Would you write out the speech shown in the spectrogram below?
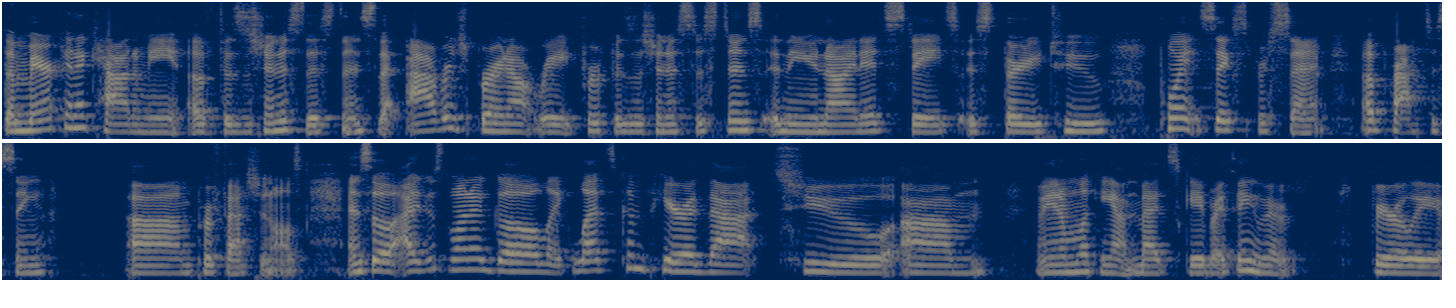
the American Academy of Physician Assistants, the average burnout rate for physician assistants in the United States is 32.6% of practicing um, professionals. And so I just want to go like, let's compare that to, um, I mean, I'm looking at Medscape. I think they're fairly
